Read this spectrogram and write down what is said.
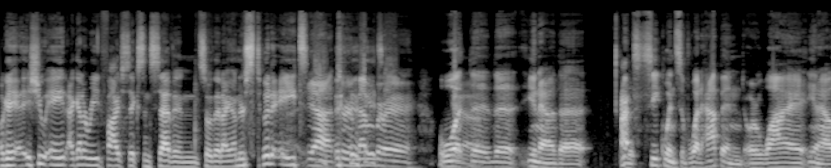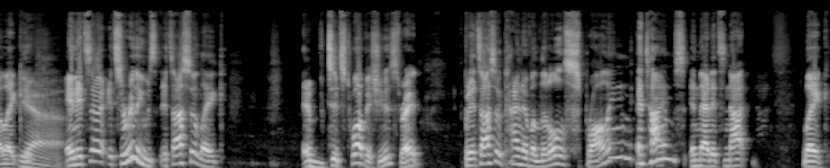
okay uh, issue 8 I got to read 5 6 and 7 so that I understood 8 yeah to remember what Yeah. the the you know the I- the sequence of what happened or why you know like yeah. and it's a it's a really it's also like it's it's 12 issues right? But it's also kind of a little sprawling at times in that it's not like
